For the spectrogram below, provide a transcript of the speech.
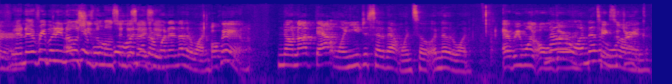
answer. and everybody knows Okay, she's well, the most well, indecisive. Another one, another one. Okay. No, not that one. You just said that one, so another one. Everyone older no, another takes one. a drink.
